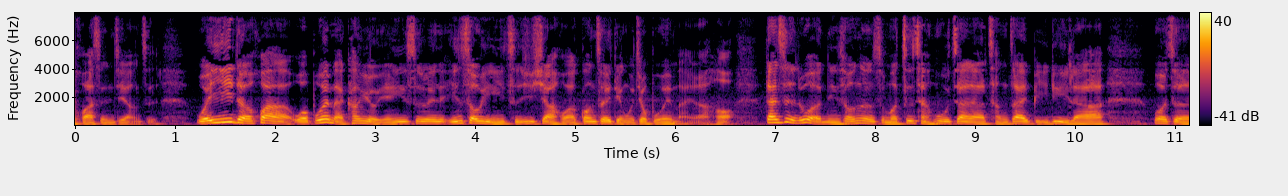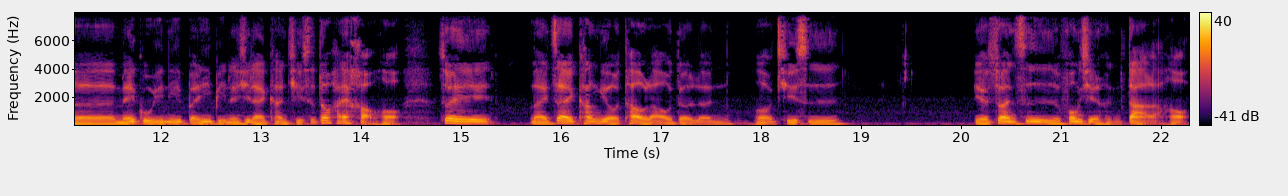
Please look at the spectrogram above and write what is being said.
发生这样子。唯一的话，我不会买康友，原因是因为营收盈余持续下滑，光这一点我就不会买了哈。但是如果你说那种什么资产负债啊、偿债比率啦，或者美股盈利、本益比那些来看，其实都还好哈，所以买在康友套牢的人哦，其实也算是风险很大了哈。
